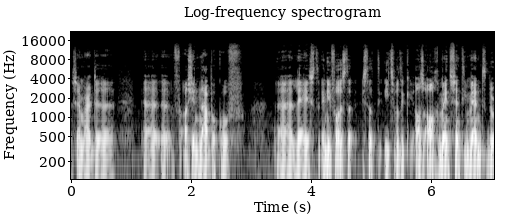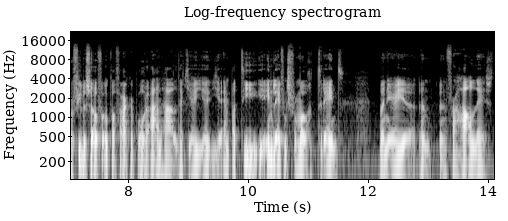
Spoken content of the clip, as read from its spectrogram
Zeg maar, de, als je Nabokov uh, leest. In ieder geval is dat, is dat iets wat ik als algemeen sentiment door filosofen ook wel vaker heb horen aanhalen. Dat je je, je empathie, je inlevingsvermogen traint wanneer je een, een verhaal leest.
